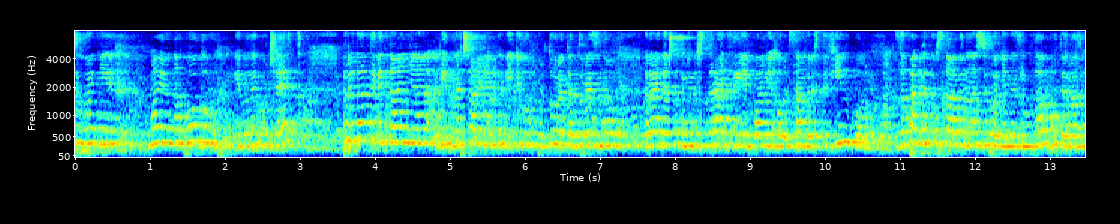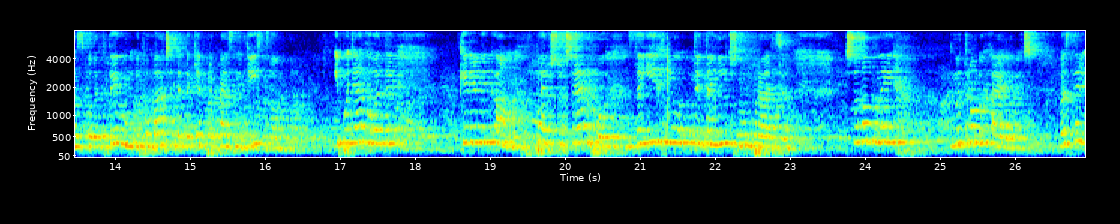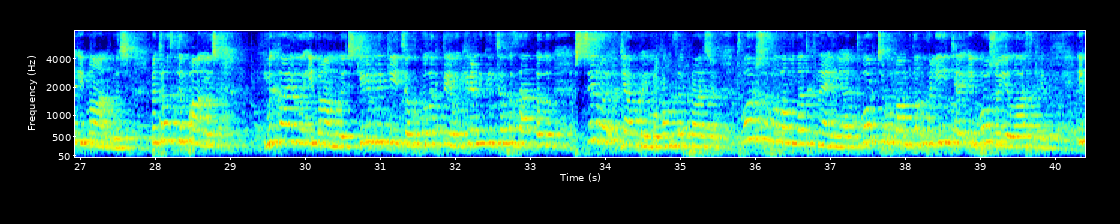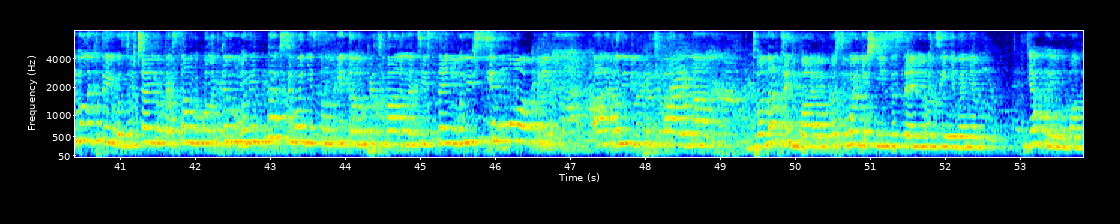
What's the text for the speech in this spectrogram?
сьогодні маю нагоду і велику честь передати вітання від начальника відділу культури та туризму райдержадміністрації пані Олександри Стефінко. За певних обставин вона сьогодні не змогла бути разом з колективом і побачити таке прекрасне дійство. І подякувати керівникам в першу чергу за їхню титанічну працю. Шановний Дмитро Михайлович, Василь Іванович, Петро Степанович, Іванович, керівники цього колективу, керівники цього закладу, щиро дякуємо вам за працю, творчого вам натхнення, творчого вам довголіття і Божої ласки. І колективу, звичайно, так само колективу. Вони так сьогодні самовіддано працювали на цій сцені. Вони всі мокрі, але вони відпрацювали на 12 балів по сьогоднішній системі оцінювання. Дякуємо вам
